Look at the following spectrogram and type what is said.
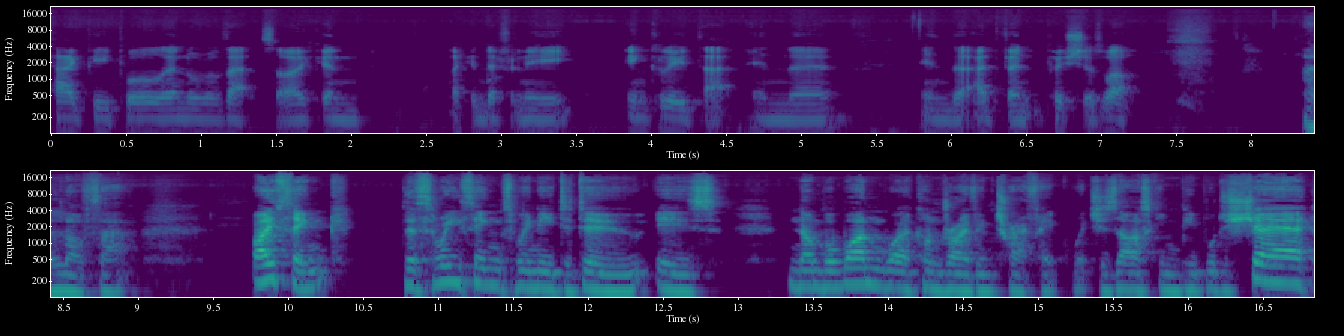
tag people and all of that. So I can I can definitely include that in the in the Advent push as well. I love that. I think the three things we need to do is number one, work on driving traffic, which is asking people to share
